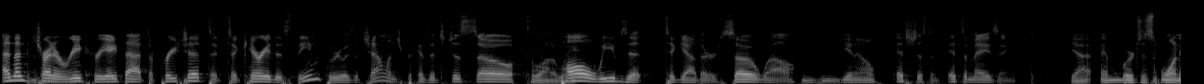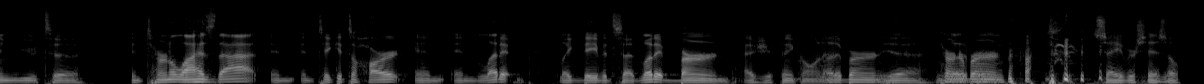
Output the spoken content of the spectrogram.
And then to try to recreate that, to preach it, to, to carry this theme through is a challenge because it's just so It's a lot of Paul weaves it together so well. hmm You know, it's just a, it's amazing. Yeah, and we're just wanting you to internalize that and and take it to heart and and let it, like David said, let it burn as you think on it. Let it burn. Yeah, Turn or it burn. Save or sizzle.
